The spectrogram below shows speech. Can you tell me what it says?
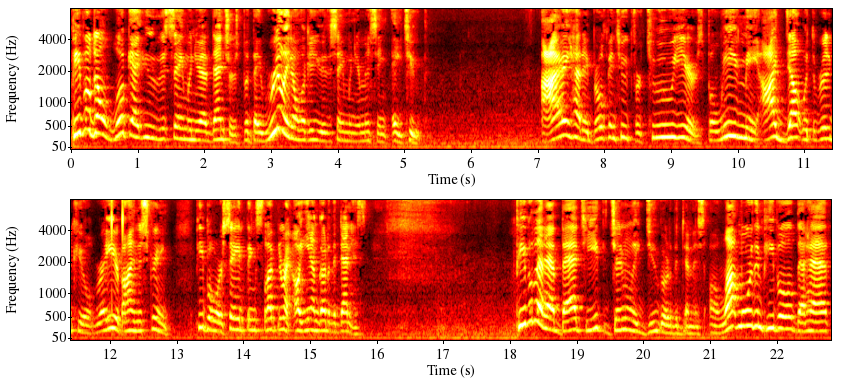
People don't look at you the same when you have dentures, but they really don't look at you the same when you're missing a tooth. I had a broken tooth for two years. Believe me, I dealt with the ridicule right here behind the screen. People were saying things left and right. Oh, yeah, going to the dentist. People that have bad teeth generally do go to the dentist a lot more than people that have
